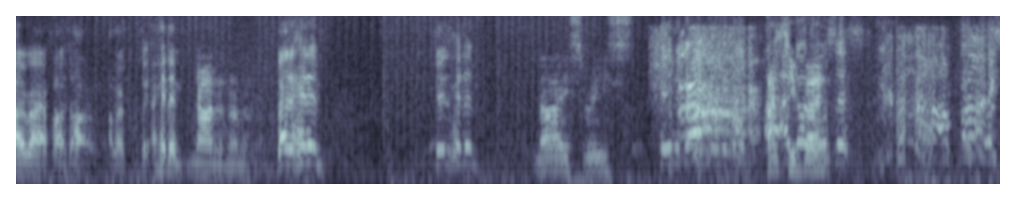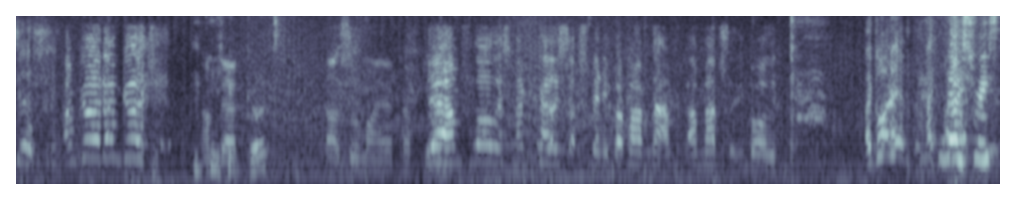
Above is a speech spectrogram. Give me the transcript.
Oh right, I thought I was I'm gonna complete. I hit him. No, no, no, no, no. Better hit him. Just hit him. Nice, Rhys. Hit him again. Hit. Thank I, you, I Ben. I'm I got two fine. I'm good, I'm good. I'm dead. good? That's all my aircraft. Yeah, I'm flawless. My propeller stopped spinning, but apart from that, I'm, I'm absolutely balling. I got him. I, Nice, Rhys.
